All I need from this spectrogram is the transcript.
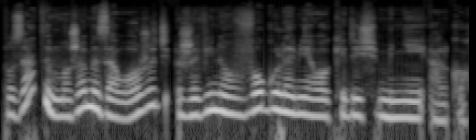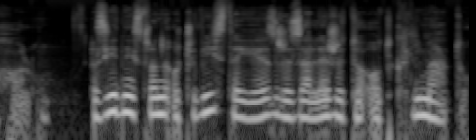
Poza tym możemy założyć, że wino w ogóle miało kiedyś mniej alkoholu. Z jednej strony oczywiste jest, że zależy to od klimatu.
